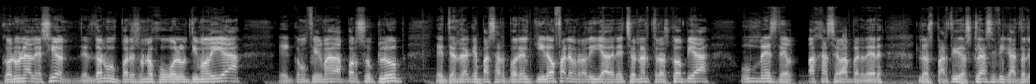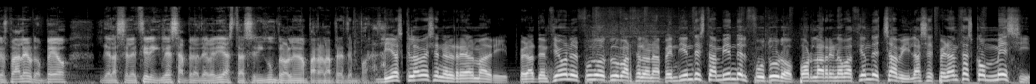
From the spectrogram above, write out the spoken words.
con una lesión del Dortmund, por eso no jugó el último día. Eh, confirmada por su club. Eh, tendrá que pasar por el quirófano, rodilla derecha en artroscopia. Un mes de baja se va a perder los partidos clasificatorios para el europeo de la selección inglesa, pero debería estar sin ningún problema para la pretemporada. Días claves en el Real Madrid. Pero atención en el Fútbol Club Barcelona, pendientes también del futuro, por la renovación de Xavi, las esperanzas con Messi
